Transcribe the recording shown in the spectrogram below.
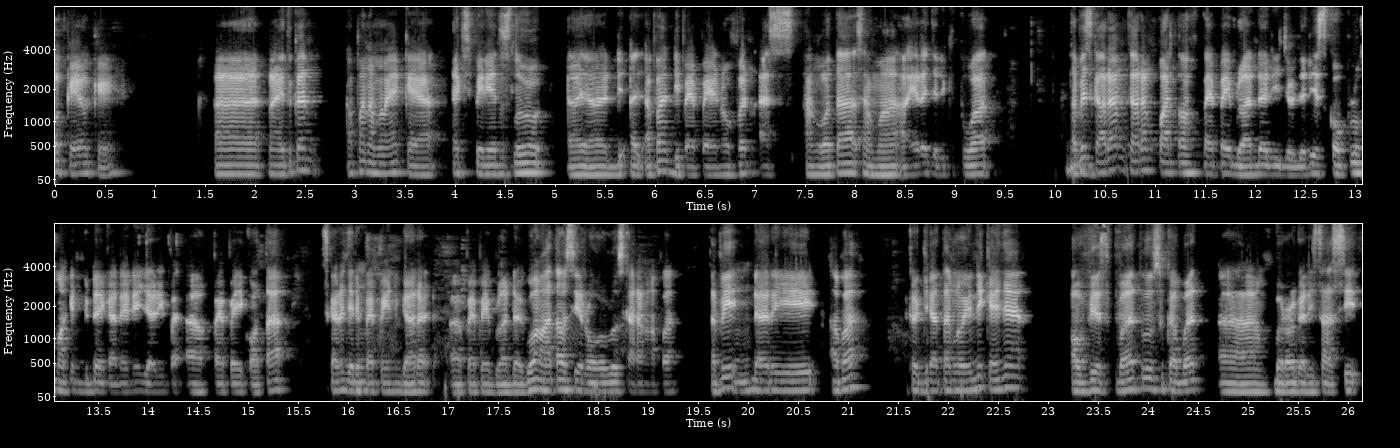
Oke okay, oke. Okay. Uh, eh, nah itu kan apa namanya kayak experience lu uh, di, uh, apa di PP Noven as anggota sama akhirnya jadi ketua tapi sekarang sekarang part of PPI Belanda di Jo. Jadi scope lu makin gede kan ini jadi uh, PPI kota, sekarang jadi PPI hmm. negara uh, PPI Belanda. Gua nggak tahu sih role lu sekarang apa. Tapi hmm. dari apa kegiatan lu ini kayaknya obvious banget lu suka banget uh, berorganisasi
